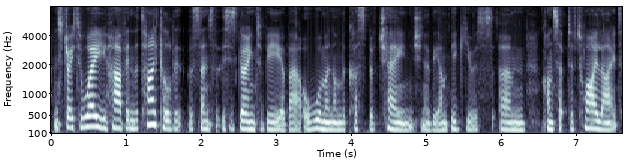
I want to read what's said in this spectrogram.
and straight away you have in the title the, the sense that this is going to be about a woman on the cusp of change. You know, the ambiguous um, concept of twilight.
